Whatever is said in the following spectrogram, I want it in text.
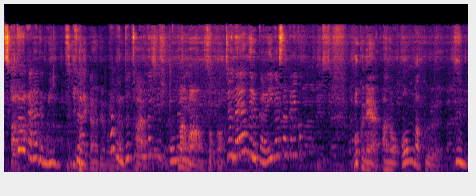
つきたいかなでもいい。つきたいかなでもいい。多分どっちも同じでしょ、同じ。でまあまあそうか。ちょ悩んでるから飯川さんから行こ僕ねあの音楽ううん。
